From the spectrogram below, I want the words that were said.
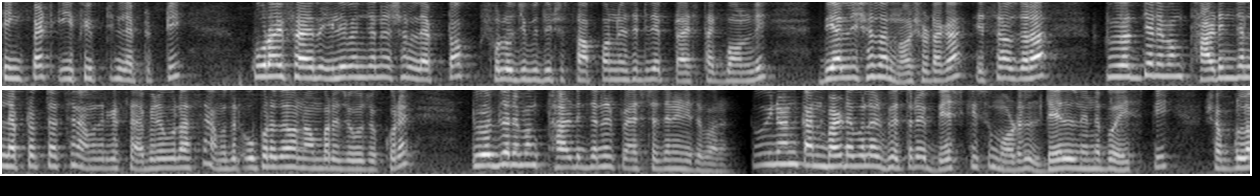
থিঙ্কপ্যাড ই ফিফটিন ল্যাপটপটি core i five eleven generation laptop ষোলো জিবি দুশো ছাপ্পান্ন এসিটিতে প্রাইস থাকবে অনলি বিয়াল্লিশ হাজার নয়শো টাকা। এছাড়াও যারা টুয়েলভ জেন এবং থার্ড জেন ল্যাপটপ চাচ্ছেন, আমাদের কাছে অ্যাভেলেবল আছে। আমাদের উপরে দেওয়া নম্বরে যোগাযোগ করে টুয়েলভ জেন এবং থার্টিন জেনের প্রাইসটা জেনে নিতে পারেন। টু ইন ওয়ান কনভার্টেবলের ভেতরে বেশ কিছু মডেল ডেল নেনেবো এইচপি সবগুলো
